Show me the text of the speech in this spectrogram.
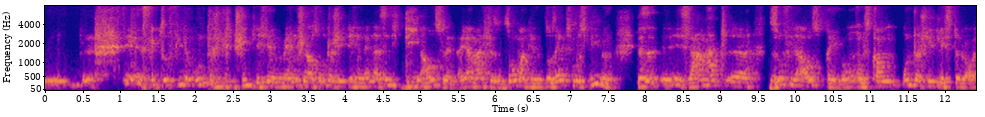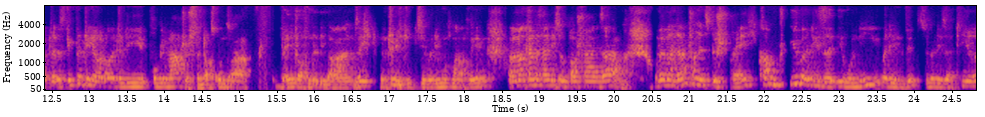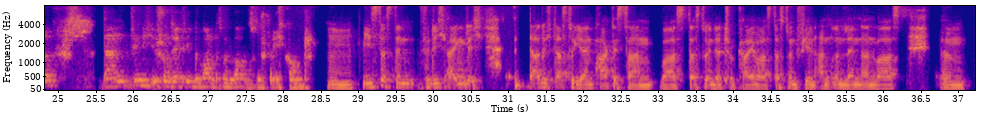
es gibt so viele unterschiedliche Menschen aus unterschiedlichen Ländern. Es sind nicht die Ausländer. Ja, manche sind so, manche sind so. Selbst Muslime. Das, Islam hat äh, so viele Ausprägungen und es kommen unterschiedlichste Leute. Es gibt natürlich auch Leute, die problematisch sind aus unserer weltoffenen liberalen Sicht. Natürlich gibt es sie, über die muss man auch reden. Aber man kann das halt nicht so pauschal sagen. Und wenn man dann schon ins Gespräch kommt über diese Ironie, über den Witz, über die Satire, dann finde ich, ist schon sehr viel gewonnen, dass man überhaupt ins Gespräch kommt. Hm. Wie ist das denn für dich eigentlich, dadurch, dass du ja in Pakistan warst, dass du in der Türkei warst, dass du in vielen anderen Ländern warst? Ähm,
